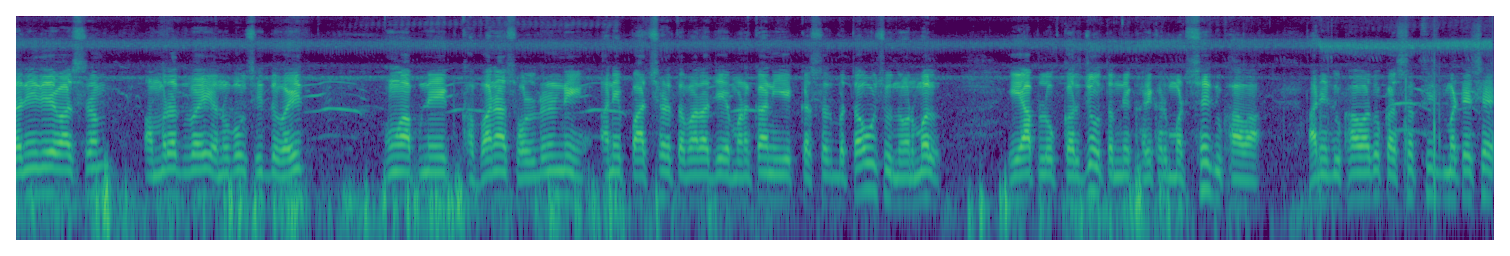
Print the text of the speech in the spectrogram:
શનિદેવ આશ્રમ અમૃતભાઈ અનુભવ સિદ્ધ વૈદ. હું આપને એક ખભાના શોલ્ડરની અને પાછળ તમારા જે મણકાની એક કસરત બતાવું છું, નોર્મલ, એ આપ લોકો કરજો, તમને ખરેખર મટશે દુખાવા. અને દુખાવા તો કસરતથી જ મટે છે.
